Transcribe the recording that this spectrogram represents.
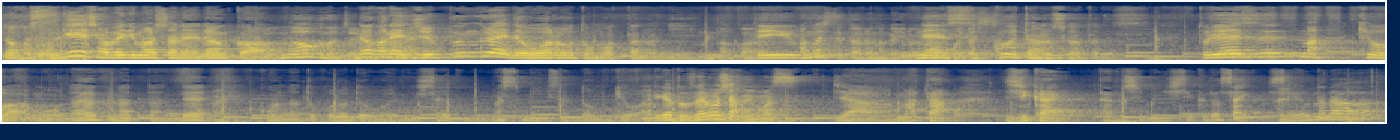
なんかすげえ喋りましたねなんか。長くなっちゃいなんかねました10分ぐらいで終わろうと思ったのに。っていう。話してたらなんかいろいろね思い出して。すっごい楽しかったです。とりあえずまあ今日はもう長くなったんで、こんなところで終わりにしたいと思います。ミニさんどうも今日はありがとうございました。ありがとうございます。じゃあまた次回楽しみにしてください、さようなら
